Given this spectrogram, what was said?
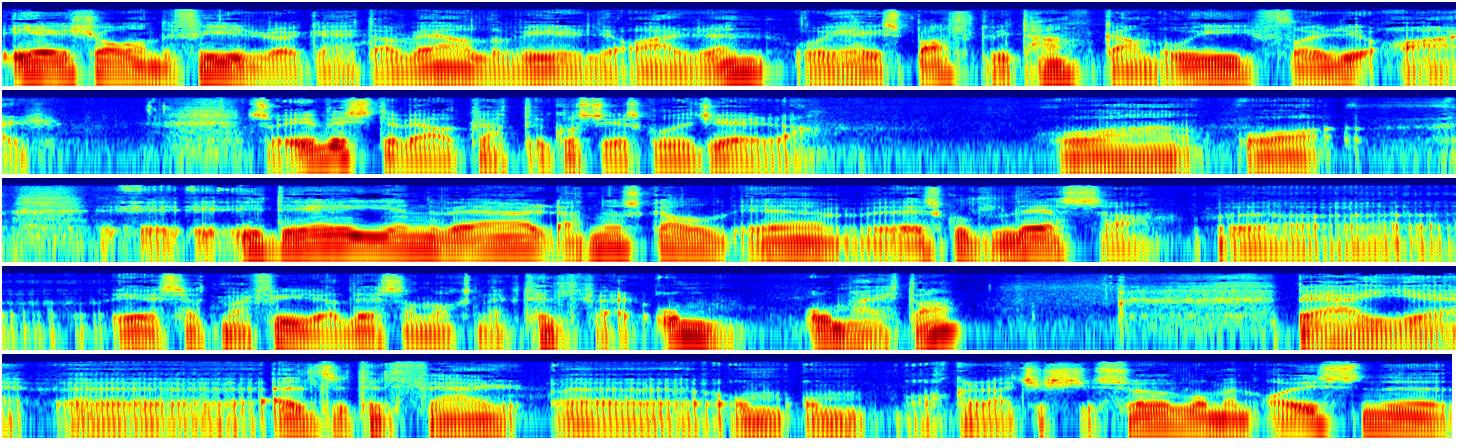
Jeg er sjålande fire, jeg heter vel og virlig åren, og jeg har spalt vid tankene og i flere år. Så jeg visste vel hva jeg skulle gjøre. Og, og ideen var at nå skal jeg, jeg skulle lese, uh, jeg har sett meg fire, lese nok tilfell om, om heita, og bæje uh, eldre tilfær uh, om, om okkara kyrkje søv, men òsne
